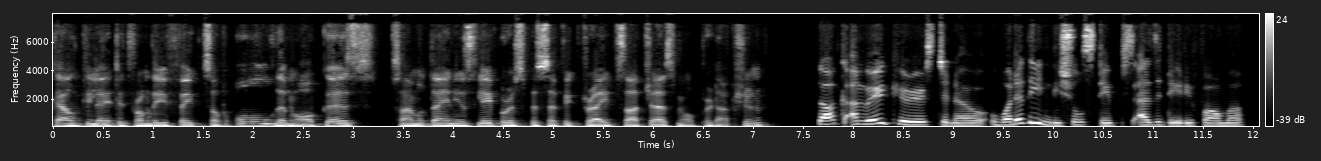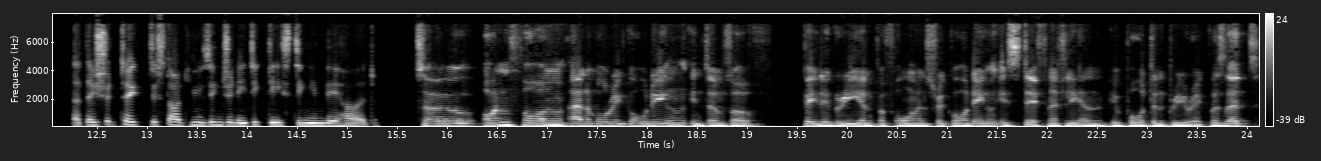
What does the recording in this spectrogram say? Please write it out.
calculated from the effects of all the markers simultaneously for a specific trait such as milk production. Doc, I'm very curious to know what are the initial steps as a dairy farmer that they should take to start using genetic testing in their herd? So, on farm animal recording, in terms of pedigree and performance recording, is definitely an important prerequisite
